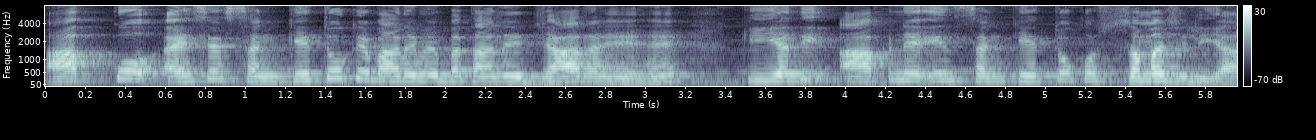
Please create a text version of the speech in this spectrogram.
आपको ऐसे संकेतों के बारे में बताने जा रहे हैं कि यदि आपने इन संकेतों को समझ लिया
